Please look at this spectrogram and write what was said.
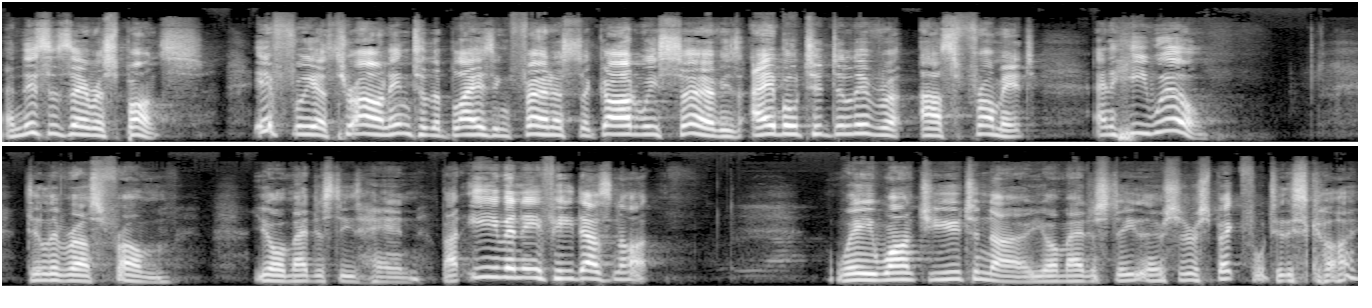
And this is their response. If we are thrown into the blazing furnace, the God we serve is able to deliver us from it, and he will deliver us from your majesty's hand. But even if he does not, we want you to know, your majesty, they're respectful to this guy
